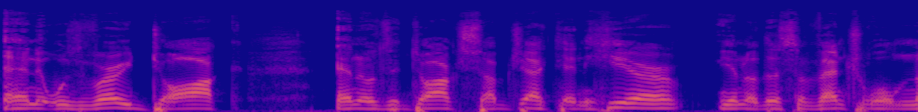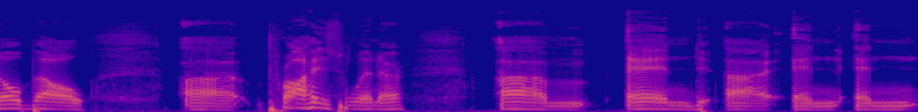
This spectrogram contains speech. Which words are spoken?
and it was very dark, and it was a dark subject. And here, you know, this eventual Nobel uh, Prize winner, um, and uh, and and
